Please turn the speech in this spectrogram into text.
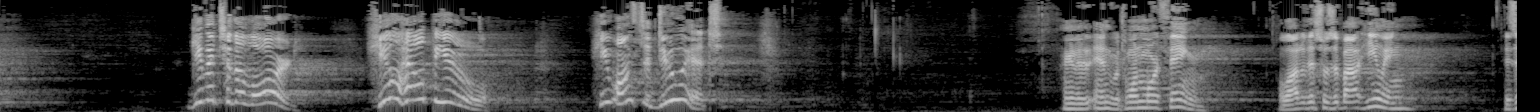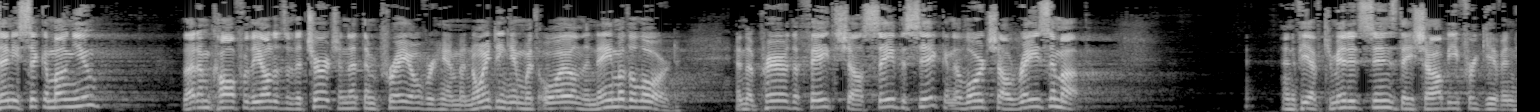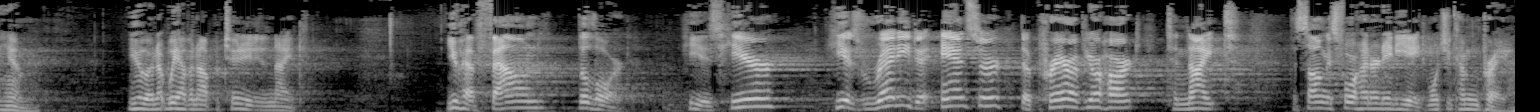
Give it to the Lord. He'll help you. He wants to do it. I'm going to end with one more thing. A lot of this was about healing. Is any sick among you? Let him call for the elders of the church and let them pray over him, anointing him with oil in the name of the Lord. And the prayer of the faith shall save the sick, and the Lord shall raise him up. And if he have committed sins, they shall be forgiven him. You and we have an opportunity tonight. You have found the Lord. He is here. He is ready to answer the prayer of your heart tonight. The song is 488. Won't you come and pray?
